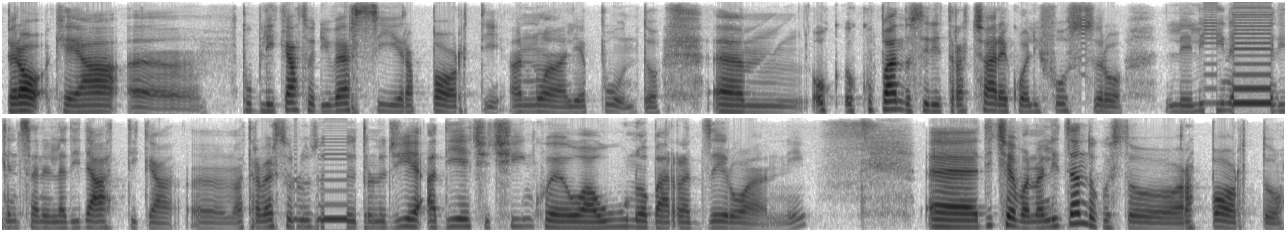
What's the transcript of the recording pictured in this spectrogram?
però che ha eh, pubblicato diversi rapporti annuali, appunto, ehm, occupandosi di tracciare quali fossero le linee di tendenza nella didattica ehm, attraverso l'uso di tecnologie a 10, 5 o a 1 0 anni. Eh, dicevo, analizzando questo rapporto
